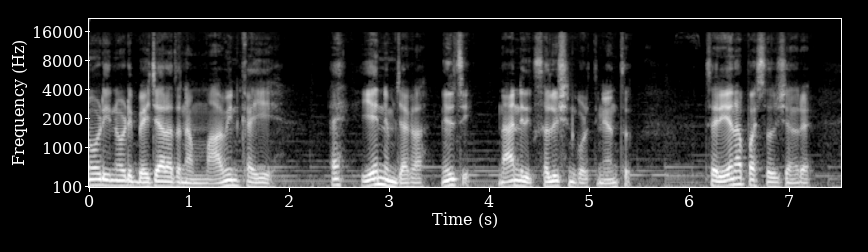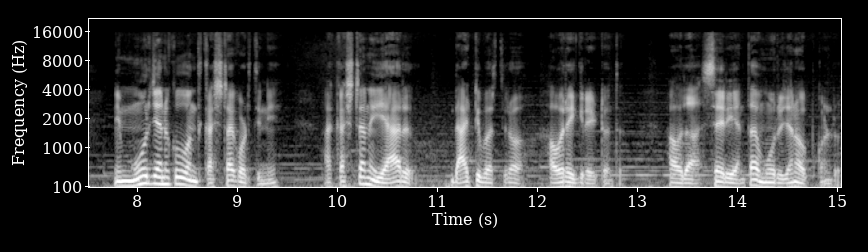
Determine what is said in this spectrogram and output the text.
ನೋಡಿ ನೋಡಿ ಬೇಜಾರಾದ ನಮ್ಮ ಮಾವಿನಕಾಯಿ ಹೇ, ಏನು ನಿಮ್ಮ ಜಗಳ? ನಿಲ್ಲಿಸಿ ನಾನು ಇದಕ್ಕೆ ಸೊಲ್ಯೂಷನ್ ಕೊಡ್ತೀನಿ ಅಂತ. ಸರಿ, ಏನಪ್ಪ ಸೊಲ್ಯೂಷನ್ ಅಂದರೆ ನಿಮ್ಮ ಮೂರು ಜನಕ್ಕೂ ಒಂದು ಕಷ್ಟ ಕೊಡ್ತೀನಿ. ಆ ಕಷ್ಟನ ಯಾರು ದಾಟಿ ಬರ್ತಿರೋ ಅವರೇ ಗ್ರೇಟು ಅಂತ. ಹೌದಾ? ಸರಿ ಅಂತ ಮೂರು ಜನ ಒಪ್ಕೊಂಡ್ರು.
